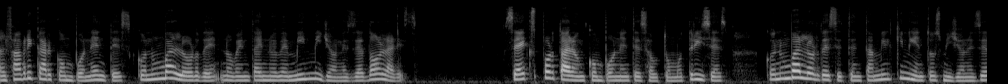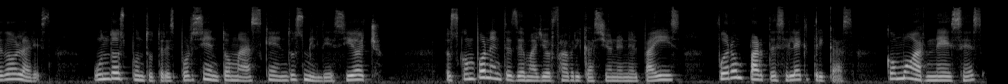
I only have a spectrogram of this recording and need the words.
al fabricar componentes con un valor de 99 mil millones de dólares. Se exportaron componentes automotrices con un valor de 70.500 millones de dólares, un 2.3% más que en 2018. Los componentes de mayor fabricación en el país fueron partes eléctricas, como arneses,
